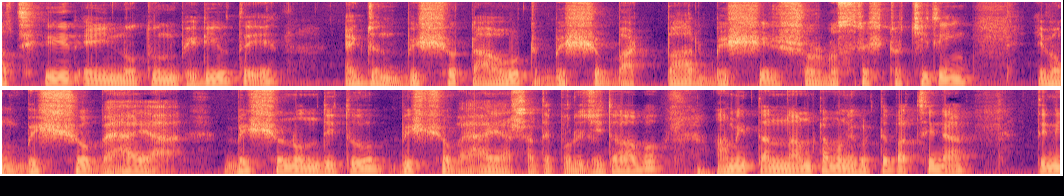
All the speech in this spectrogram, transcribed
আজকের এই নতুন ভিডিওতে একজন বিশ্ব টাউট, বিশ্ব বাটপার, বিশ্বের সর্বশ্রেষ্ঠ চিটিং এবং বিশ্ব বেহায়া, বিশ্ব নন্দিত, বিশ্ব বেহায়ার সাথে পরিচিত হব। আমি তার নামটা মনে করতে পারছি না। তিনি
